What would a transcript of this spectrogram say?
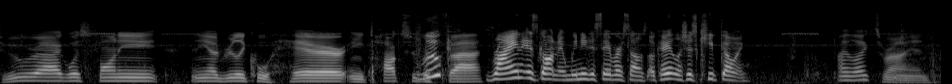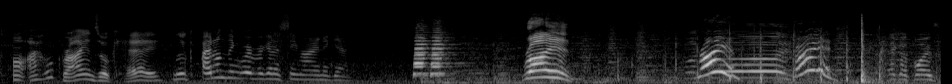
do-rag was funny, and he had really cool hair, and he talked super Luke, fast. Ryan is gone and we need to save ourselves, okay? Let's just keep going. I liked Ryan. Oh, I hope Ryan's okay. Luke, I don't think we're ever gonna see Ryan again. Ryan! Ryan! Boy! Ryan! Hey, Ghost Boys.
